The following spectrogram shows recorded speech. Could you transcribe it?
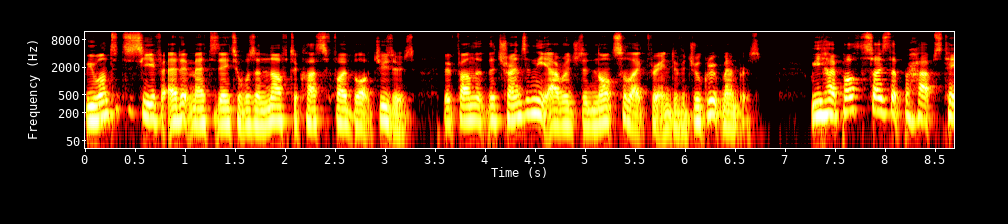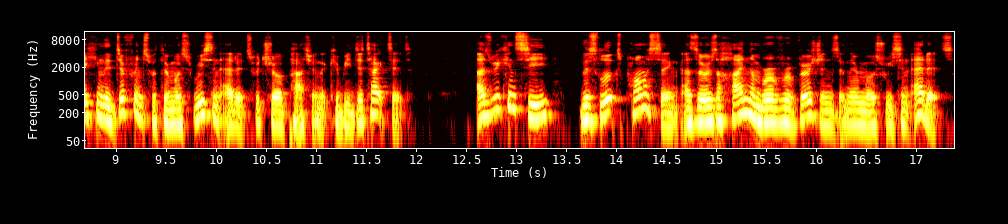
We wanted to see if edit metadata was enough to classify blocked users but found that the trends in the average did not select for individual group members. We hypothesized that perhaps taking the difference with their most recent edits would show a pattern that could be detected. As we can see, this looks promising as there is a high number of reversions in their most recent edits,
